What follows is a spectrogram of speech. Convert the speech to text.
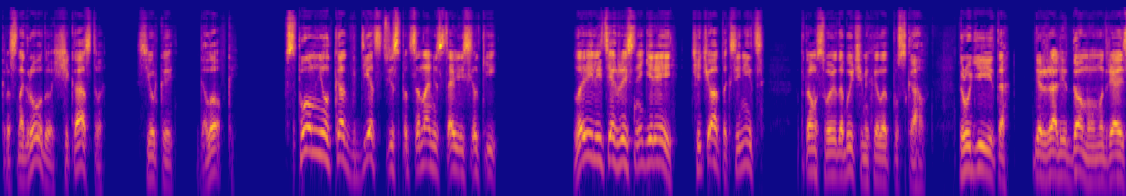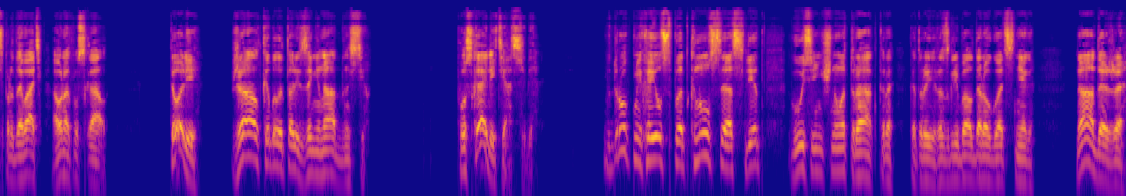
красногрудого, щекастого, с юркой головкой. Вспомнил, как в детстве с пацанами ставили селки. Ловили тех же снегирей, чечеток, синиц, а потом свою добычу Михаил отпускал. Другие-то держали дома, умудрялись продавать, а он отпускал. То ли жалко было, то ли за ненадобностью. Пускай летят себе. Вдруг Михаил споткнулся о след гусеничного трактора, который разгребал дорогу от снега. Надо же!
